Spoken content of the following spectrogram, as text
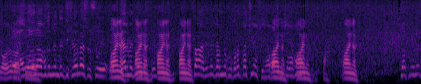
Doğru. Ee, burası Allah'ın afetinin önünde dikilemezsin su. e, Aynen. Gelme Aynen. Aynen. Aynen. Sadece canını kurtarıp kaçıyorsun ya. Başka Aynen. bir şey yapamazsın. Aynen. Aynen. Köprümüz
